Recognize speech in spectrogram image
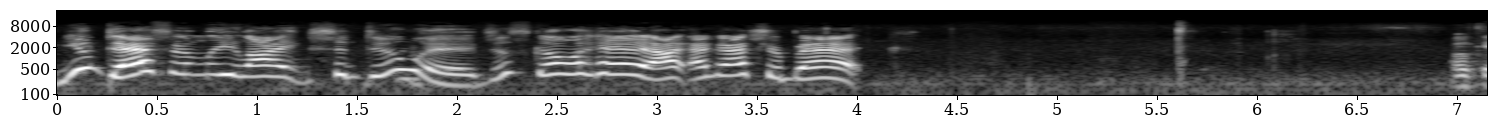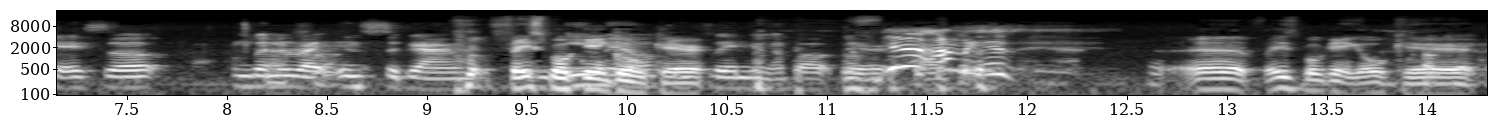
you definitely like should do it. Just go ahead. I, I got your back. Okay, so I'm gonna That's write right. Instagram. Facebook ain't email gonna care. Complaining about their. Yeah, I mean, it's, Uh, Facebook ain't gonna care. Okay.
